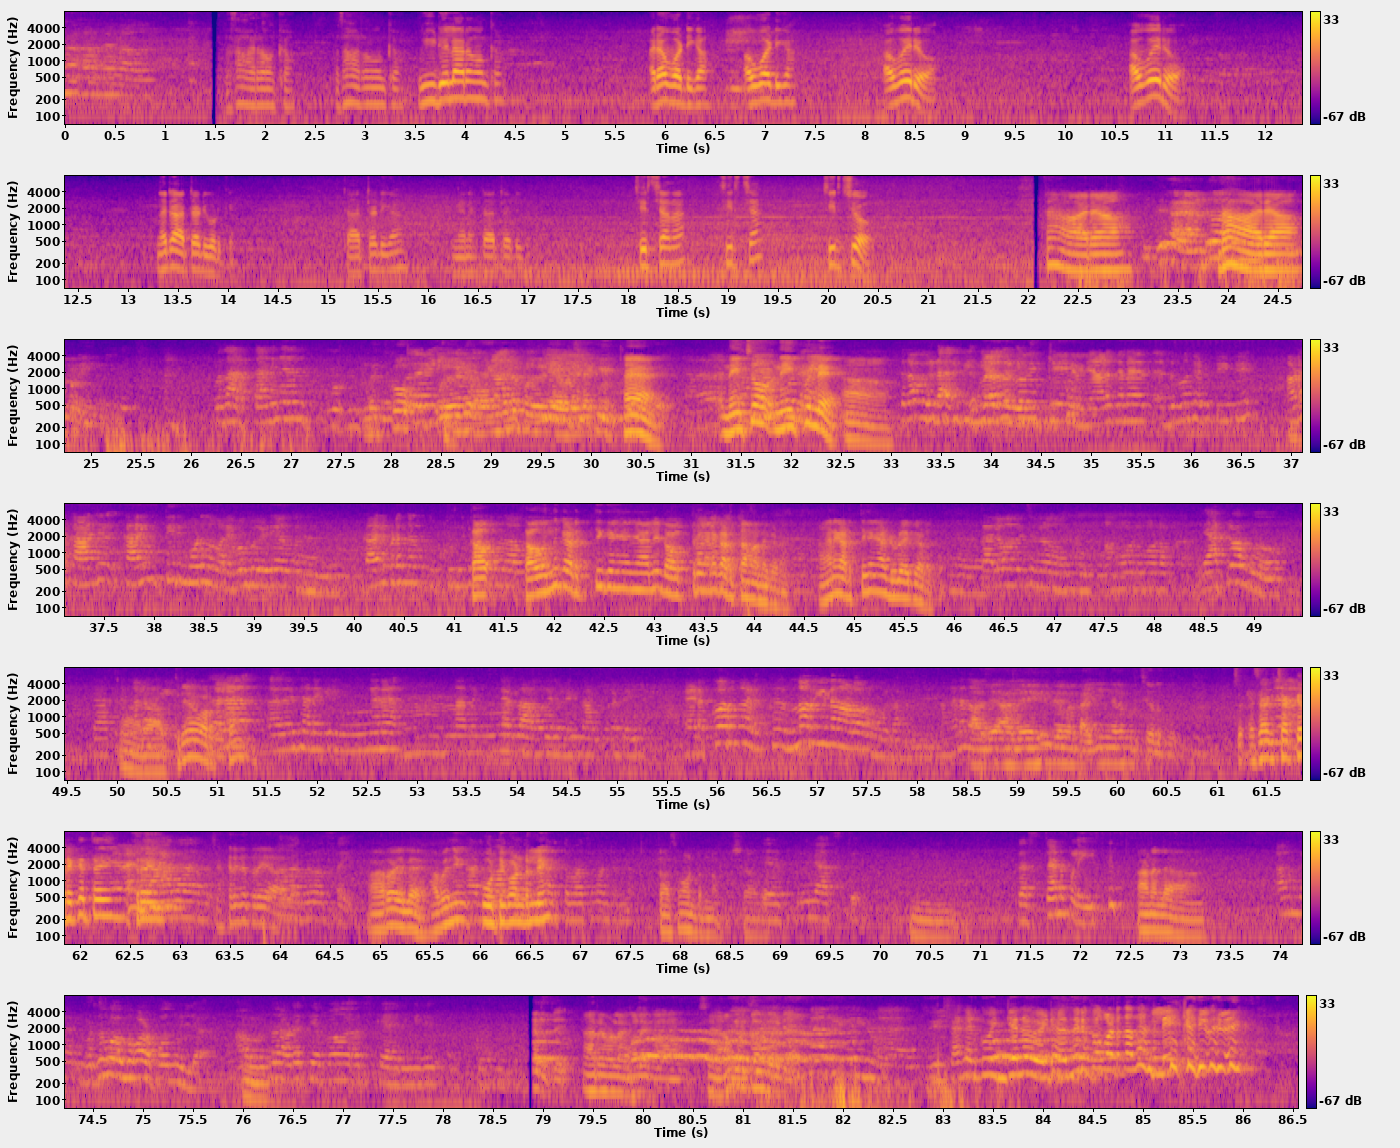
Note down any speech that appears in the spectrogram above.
അതാരാ നോക്കാം? അതാരാ നോക്കാം? വീഡിയോയിൽ ആരാ നോക്കാം? ആരാ പാട്ടിക്ക ഔ പാട്ടിക്ക ഔ വരുമോ ഔ വരുമോ എന്നാ ടാറ്റ അടി കൊടുക്കേ. ടാറ്റ അടിക്ക? ഇങ്ങനെ ടാറ്റ അടിക്ക. ചിരിച്ചാന്നാ ചിരിച്ച? ചിരിച്ചോ? എവിടെയൊക്കെ ഏ നീച്ചോ? നീക്കൂലേ? ആ. ഇത്ര വീടാലും പിന്നെ ഞാളിങ്ങനെ ഇതുമ്പോ കെടുത്തിട്ട് അവിടെ കാൽ കാൽ കുത്തിയിട്ട് ഇങ്ങോട്ട് പറയുമ്പോ പേടിയാകും കാലിവിടെ ഇങ്ങനെ കുത്തുന്നു കൗ- കൗന്ന് കടത്തി കഴിഞ്ഞാൽ ഡോക്ടർ ഇങ്ങനെ കടത്താൻ വന്നിക്കണം. അങ്ങനെ കടത്തി കഴിഞ്ഞാൽ അടിപൊളിയായിട്ട് കിടക്കും തല വന്നിച്ച് ഇങ്ങനെ നോക്കും അങ്ങോട്ടും ഇങ്ങോട്ടൊക്കെ രാത്രി ഉറങ്ങുമോ രാത്രി ആ, രാത്രി ഉറക്കം. അതായത് ഇങ്ങനെ. ഇടയ്ക്ക് ഉറങ്ങും ഇടയ്ക്ക് ഇന്ന് ഉറങ്ങിയിട്ട് നാളെ ഉറങ്ങൂല. ചക്കരക്ക് ആറായില്ലേ? അപ്പൊ ഇനി കൂട്ടിക്കൊണ്ടല്ലേ മാസം കൊണ്ടുവരണം. ആണല്ലേ? ഇവിടുന്ന് പോകുമ്പോ കുഴപ്പമൊന്നുമില്ല. അവിടുന്ന് അവിടെ എത്തിയപ്പോ സ്കാനിങ്ങിൽ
